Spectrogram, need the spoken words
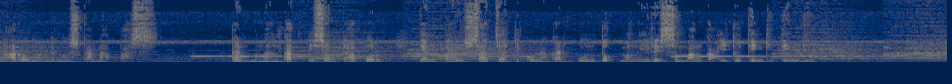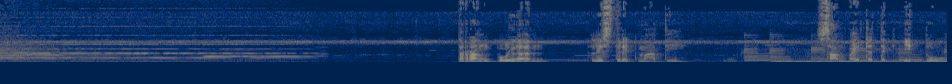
Naru mendenguskan napas dan mengangkat pisau dapur yang baru saja digunakan untuk mengiris semangka itu tinggi-tinggi. Terang bulan, listrik mati. Sampai detik itu,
